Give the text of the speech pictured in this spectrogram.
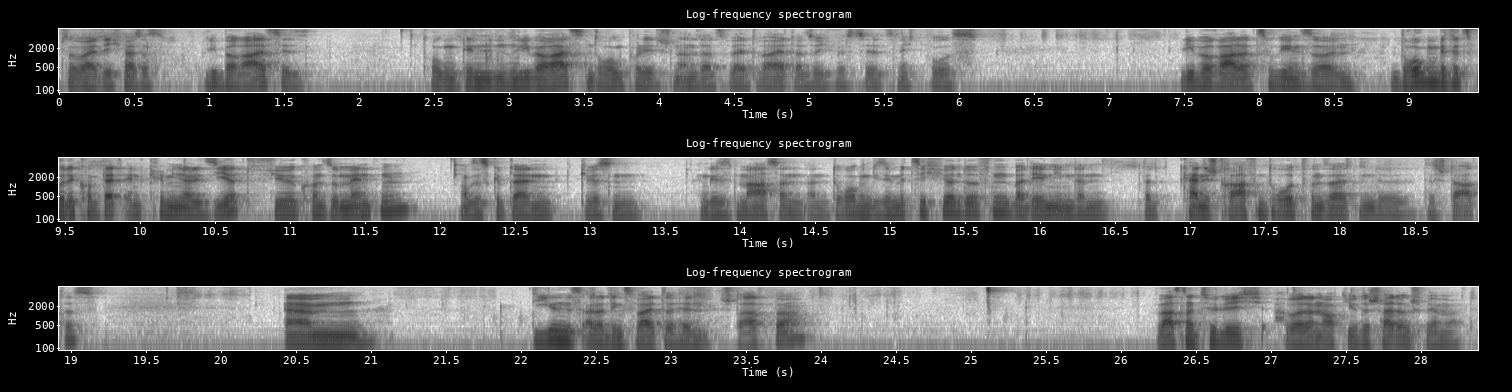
soweit ich weiß, das liberalste Drogen, den liberalsten drogenpolitischen Ansatz weltweit. Also ich wüsste jetzt nicht, wo es liberaler zugehen soll. Drogenbesitz wurde komplett entkriminalisiert für Konsumenten. Also es gibt einen gewissen, ein gewisses Maß an, an, Drogen, die sie mit sich führen dürfen, bei denen ihnen dann keine Strafen droht von Seiten de, des Staates. Ähm, Dealen ist allerdings weiterhin strafbar. Was natürlich aber dann auch die Unterscheidung schwer macht.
